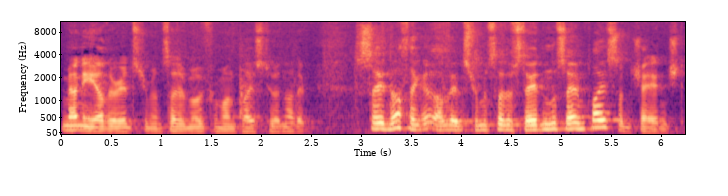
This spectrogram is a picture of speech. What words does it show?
many other instruments that have moved from one place to another. To say nothing of instruments that have stayed in the same place and changed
